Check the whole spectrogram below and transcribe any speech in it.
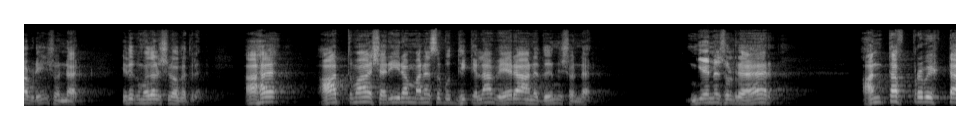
அப்படின்னு சொன்னார். இதுக்கு முதல் ஸ்லோகத்தில். ஆக ஆத்மா சரீரம் மனசு புத்திக்கெல்லாம் வேறானதுன்னு சொன்னார். இங்கே என்ன சொல்கிறார் அந்த பிரவிஷ்டா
